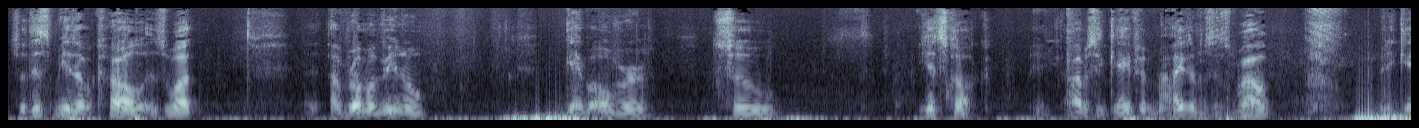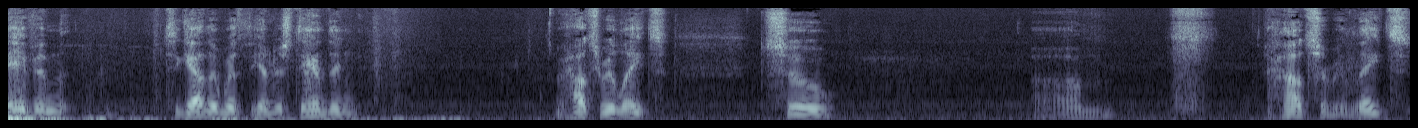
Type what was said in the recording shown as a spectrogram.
so this meat of kol is what Avram Avinu gave over to Yitzchak. He obviously gave him items as well, but he gave him together with the understanding of how to relate to um, how to relate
